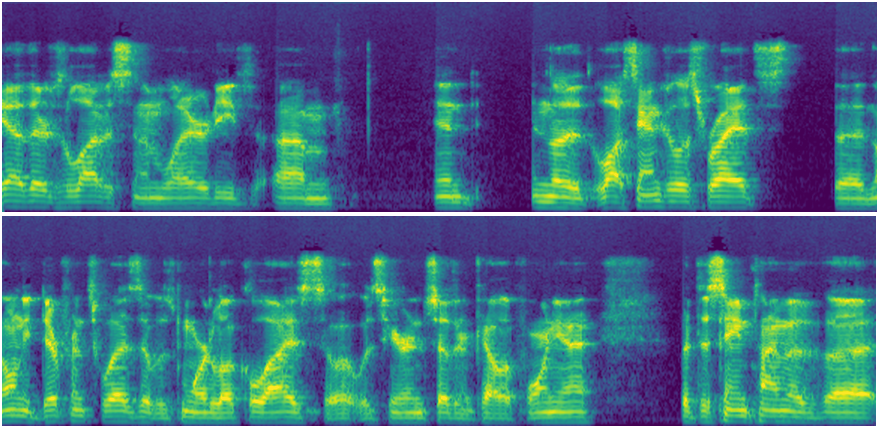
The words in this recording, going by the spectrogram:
Yeah, there's a lot of similarities. Um, and in the Los Angeles riots, the, the, only difference was it was more localized, so it was here in Southern California. But the same time of uh,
